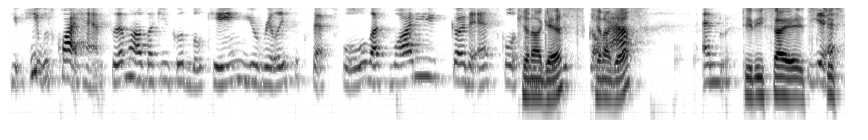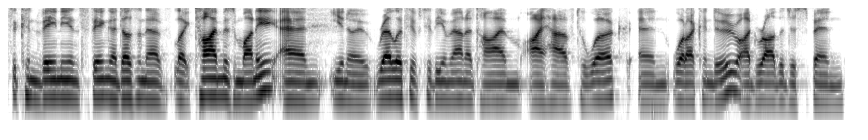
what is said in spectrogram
you, he was quite handsome? I was like, you're good looking, you're really successful. Like, why do you go to escorts? Can I guess? Can I guess? And Did he say it's Yeah. just a convenience thing? It doesn't have like time is money, and you know, relative to the amount of time I have to work and what I can do, I'd rather just spend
